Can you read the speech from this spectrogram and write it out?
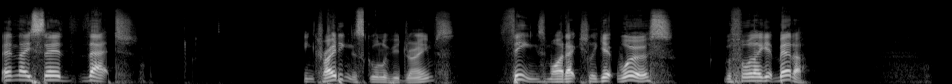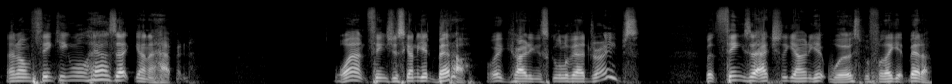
And they said that in creating the school of your dreams, things might actually get worse before they get better. And I'm thinking, well, how's that going to happen? Why aren't things just going to get better? We're creating the school of our dreams but things are actually going to get worse before they get better.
